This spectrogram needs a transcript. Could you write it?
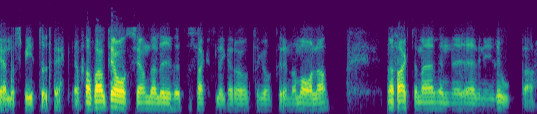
gäller smittutvecklingen. Framförallt i Asien där livet sakteliga återgår till det normala. Men Faktum är även i Europa,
